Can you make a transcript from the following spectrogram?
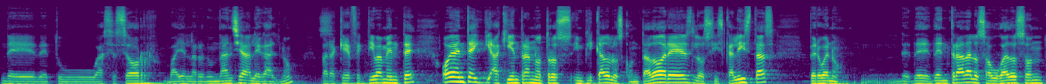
de, tu asesor, vaya la redundancia, legal, ¿no? para que efectivamente, obviamente aquí entran otros implicados, los contadores, los fiscalistas, pero bueno, de, entrada los abogados son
